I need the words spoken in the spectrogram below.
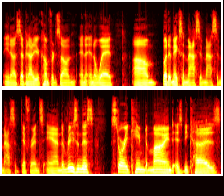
you know stepping out of your comfort zone in in a way. Um, but it makes a massive, massive, massive difference. And the reason this story came to mind is because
